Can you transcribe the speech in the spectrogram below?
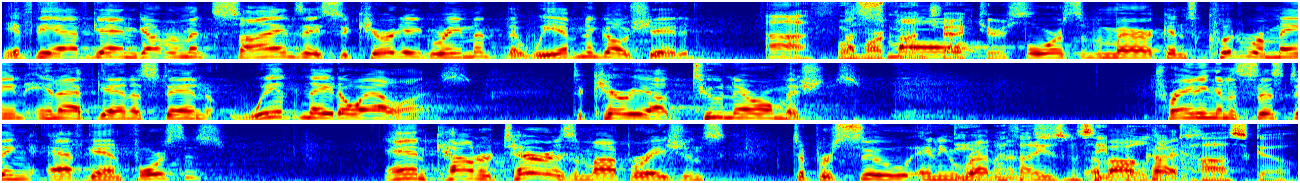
If the Afghan government signs a security agreement that we have negotiated, Ah, four a more small contractors. force of Americans could remain in Afghanistan with NATO allies to carry out two narrow missions training and assisting Afghan forces, and counterterrorism operations to pursue any Damn, I remnants thought he was going to say of Al build a Qaeda. Costco.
